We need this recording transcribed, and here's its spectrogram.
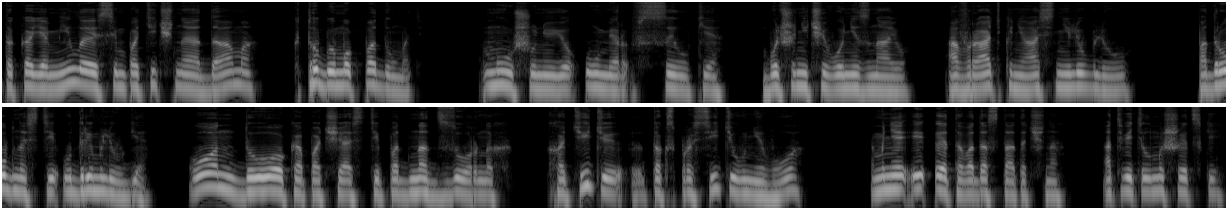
Такая милая, симпатичная дама. Кто бы мог подумать? Муж у нее умер в ссылке. Больше ничего не знаю. А врать князь не люблю. Подробности у дремлюги. Он дока по части поднадзорных. Хотите, так спросите у него. Мне и этого достаточно, ответил Мышецкий.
